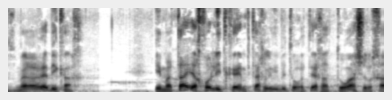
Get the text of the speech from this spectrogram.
אז אומר הרבי כך, אם אתה יכול להתקיים פתח ליבי בתורתך, תורה שלך,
